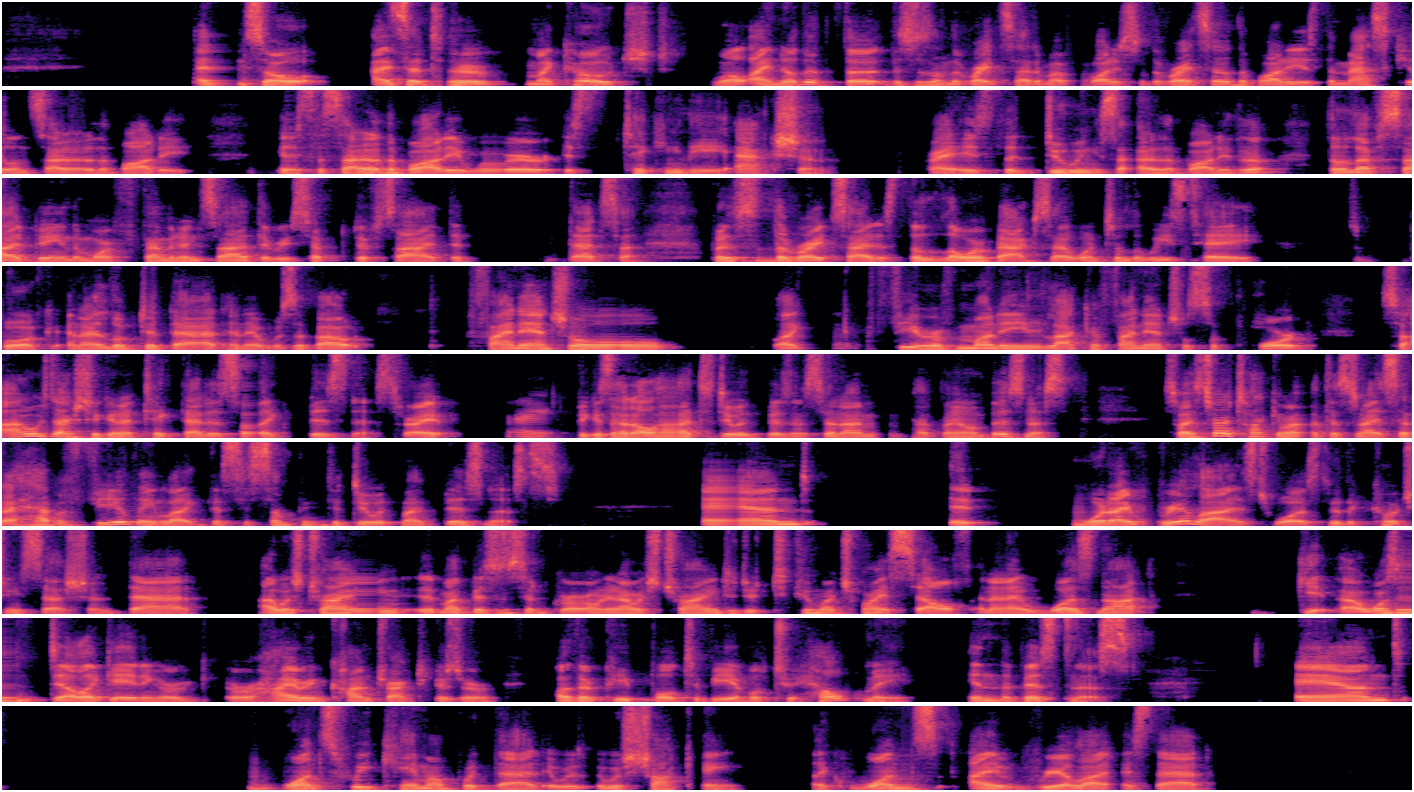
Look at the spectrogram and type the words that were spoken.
And so I said to my coach, well, I know that the this is on the right side of my body. So the right side of the body is the masculine side of the body. It's the side of the body where it's taking the action, right? It's the doing side of the body. The, the left side being the more feminine side, the receptive side, the that side. But this is the right side. It's the lower back. So I went to Louise Hay's book and I looked at that, and it was about financial like fear of money, lack of financial support. So I was actually going to take that as like business, right? Right. Because that all had to do with business and I have my own business. So I started talking about this and I said, I have a feeling like this is something to do with my business. And it, what I realized was through the coaching session that I was trying, my business had grown and I was trying to do too much myself and I was not, I wasn't delegating or, or hiring contractors or other people to be able to help me in the business. And once we came up with that, it was it was shocking. Like once I realized that,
